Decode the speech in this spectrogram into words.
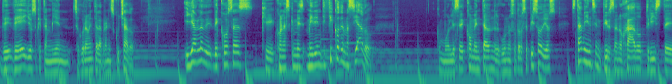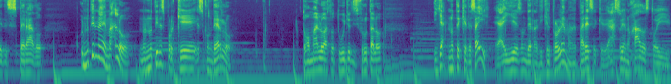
de, ellos que también seguramente la habrán escuchado. Y habla de, cosas que, con las que me, identifico demasiado. Como les he comentado en algunos otros episodios, está bien sentirse enojado, triste, desesperado. No tiene nada de malo, no tienes por qué esconderlo. Tómalo, hazlo tuyo, disfrútalo y ya no te quedes ahí. Ahí es donde radica el problema. Me parece que ah, estoy enojado, estoy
